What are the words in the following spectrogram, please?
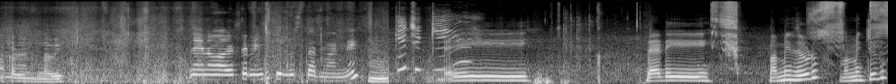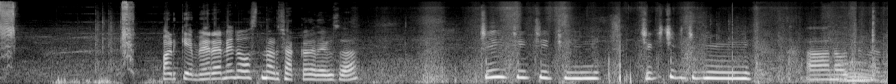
అక్కడ ఉన్నవి నేను ఇక్కడి నుంచి పిలుస్తాను అండి డాడీ మమ్మీని చూడు మమ్మీని చూడు. వాడు కెమెరానే చూస్తున్నాడు చక్కగా తెలుసా? చీ చీ చీ చీ చిక్ చిక్ చిక్. నవ్వుతున్నాడు.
